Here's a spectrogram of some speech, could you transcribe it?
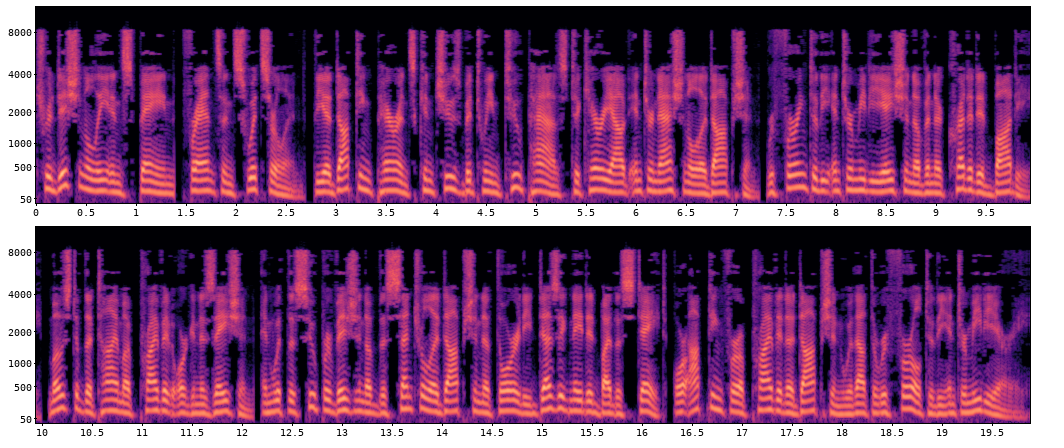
Traditionally in Spain, France and Switzerland, the adopting parents can choose between two paths to carry out international adoption, referring to the intermediation of an accredited body, most of the time a private organization, and with the supervision of the central adoption authority designated by the state, or opting for a private adoption without the referral to the intermediary.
